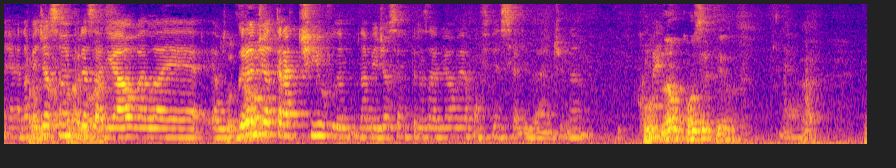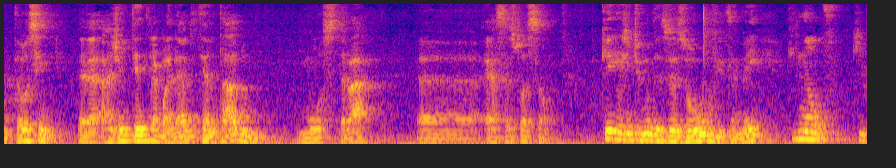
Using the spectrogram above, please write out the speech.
É, na Pra- mediação pra empresarial, ela é, é o Total. grande atrativo da, da mediação empresarial é a confidencialidade, né? Com- é? não, com certeza. É. É. Então, assim, é, a gente tem trabalhado e tentado mostrar é, essa situação. O que que a gente muitas vezes ouve também, que não, que,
